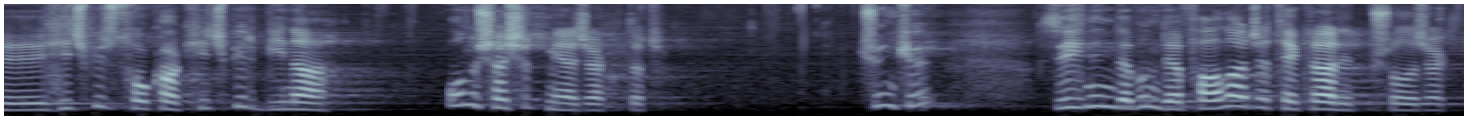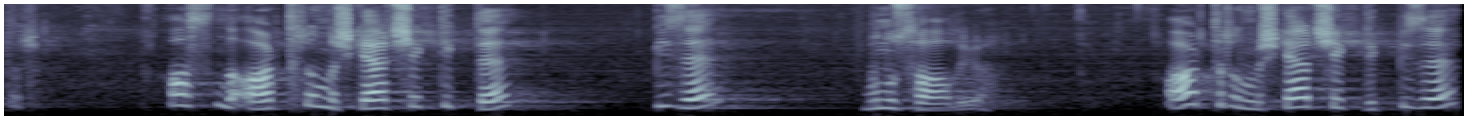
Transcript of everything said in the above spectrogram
e, hiçbir sokak, hiçbir bina onu şaşırtmayacaktır. Çünkü zihninde bunu defalarca tekrar etmiş olacaktır. Aslında artırılmış gerçeklik de bize bunu sağlıyor. Artırılmış gerçeklik bize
